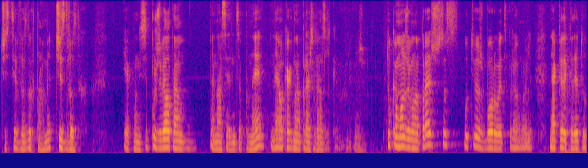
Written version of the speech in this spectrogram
Чистия въздух там е чист въздух. И ако не си поживял там една седмица поне, няма как да направиш разлика. Нали? Тук може да го направиш с отиваш в Боровец, примерно, или някъде, където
